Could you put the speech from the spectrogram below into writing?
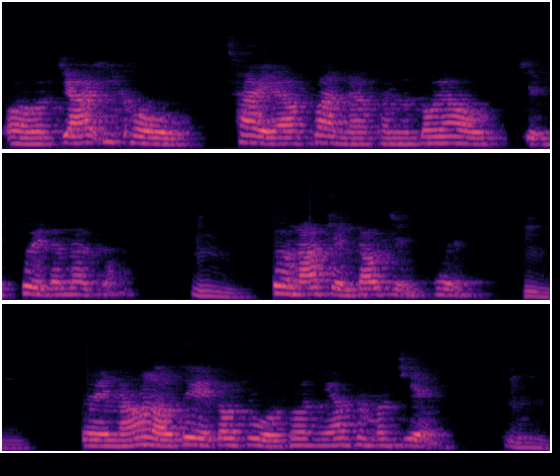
呃夹一口菜呀、啊、饭啊，可能都要剪碎的那种，嗯，就拿剪刀剪碎，嗯，对，然后老师也告诉我说你要怎么剪，嗯，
